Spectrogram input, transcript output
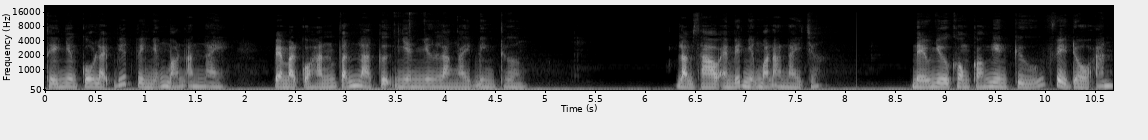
thế nhưng cô lại biết về những món ăn này. Vẻ mặt của hắn vẫn là tự nhiên như là ngày bình thường. Làm sao em biết những món ăn này chứ? Nếu như không có nghiên cứu về đồ ăn,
